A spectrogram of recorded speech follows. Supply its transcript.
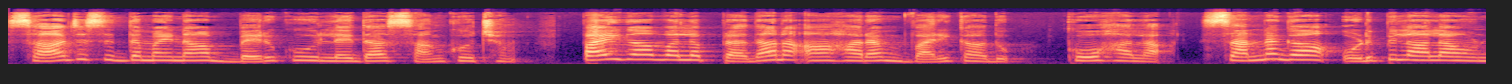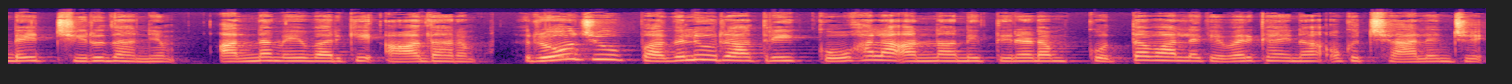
సహజ సిద్ధమైన బెరుకు లేదా సంకోచం. పైగా వాళ్ళ ప్రధాన ఆహారం వరి కాదు కోహాల. సన్నగా ఒడిపిలాలా ఉండే చిరుధాన్యం. అన్నమే వారికి ఆధారం. రోజు పగలు రాత్రి కోహల అన్నాన్ని తినడం కొత్త వాళ్ళకెవరికైనా ఒక ఛాలెంజే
